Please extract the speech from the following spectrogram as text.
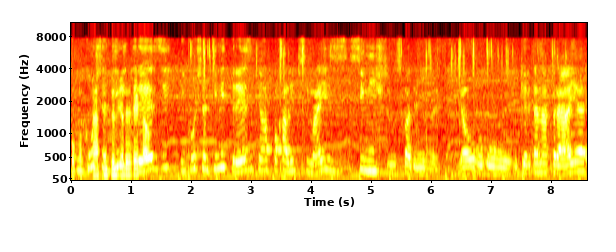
Em Constantine Centurião Legal. 13, em Constantine 13 tem um apocalipse mais sinistro nos quadrinhos, velho. Que é o, o, o- que ele tá na praia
